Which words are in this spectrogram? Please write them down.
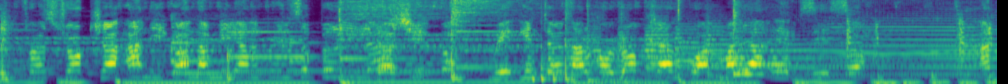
Infrastructure and economy and principle leadership. Where internal corruption quagmire exists. And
